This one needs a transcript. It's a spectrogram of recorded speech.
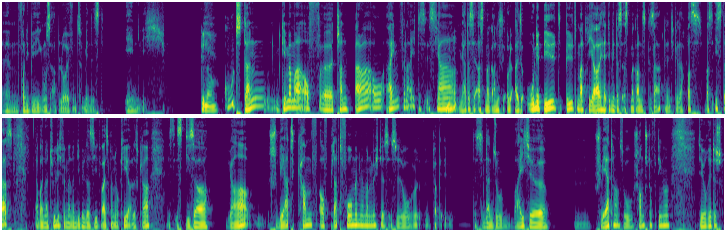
ähm, von den Bewegungsabläufen zumindest ähnlich. Genau. Gut, dann gehen wir mal auf äh, Chan Barao ein vielleicht. Das ist ja, mhm. mir hat das ja erstmal gar nichts, also ohne Bild, Bildmaterial hätte mir das erstmal gar nichts gesagt. Da hätte ich gedacht, was, was ist das? Aber natürlich, wenn man dann die Bilder sieht, weiß man, okay, alles klar. Es ist dieser, ja, Schwertkampf auf Plattformen, wenn man möchte. Es ist so, ich glaube, das sind dann so weiche hm, Schwerter, so Schaumstoffdinger, theoretisch.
